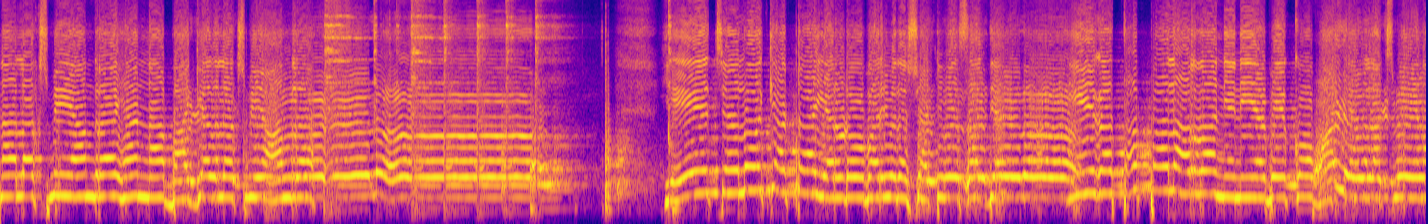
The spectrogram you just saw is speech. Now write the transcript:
ಧನ ಲಕ್ಷ್ಮಿ ಅಂದ್ರ ಹೆಣ್ಣ, ಭಾಗ್ಯದ ಲಕ್ಷ್ಮಿ ಅಂದ್ರ ಏ ಚಲೋ ಕೆಟ್ಟ ಎರಡು ಬರೆಯುವುದ ಶಟ್ವೆ ಸಾಧ್ಯ ಈಗ ತಪ್ಪಲಾರ್ದ ನೆನೆಯಬೇಕು ಭಾಗ್ಯದ ಲಕ್ಷ್ಮಿನ.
